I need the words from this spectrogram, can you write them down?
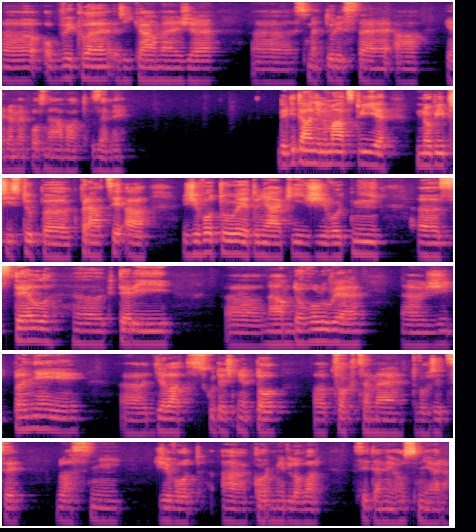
Eh, obvykle říkáme, že eh, jsme turisté a jedeme poznávat zemi. Digitální nomádství je nový přístup k práci a životu, je to nějaký životní styl, který nám dovoluje žít plněji, Eh, dělat skutečně to, eh, co chceme, tvořit si vlastní život a kormidlovat si ten jeho směr.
